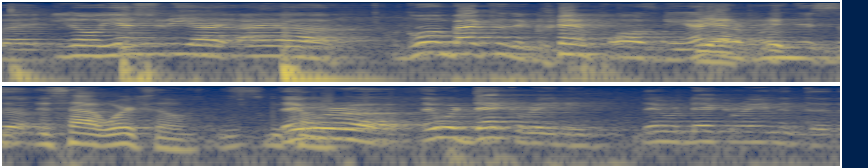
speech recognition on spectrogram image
But you know, yesterday I, I uh, going back to the Grand Falls game. I yeah, gotta bring it- this up. This is how it works though. This They were uh, they were decorating. They were decorating at the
